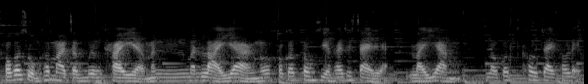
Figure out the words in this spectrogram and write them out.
เขาก็ส่งเข้ามาจากเมืองไทยอะมันมันหลายอย่างเนาะเขาก็ต้องเสียค่าใช้จ่ายแหละหลายอย่างเราก็เข้าใจเขาแหละ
